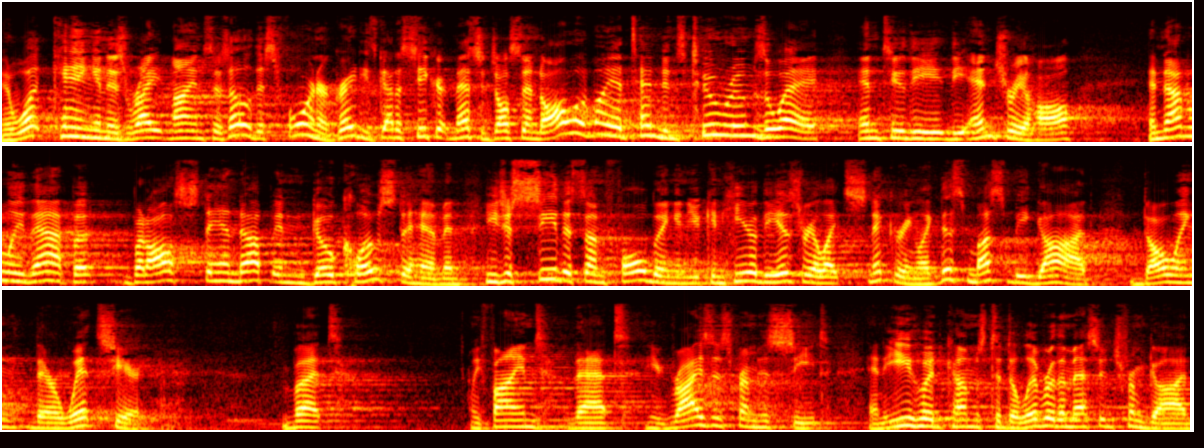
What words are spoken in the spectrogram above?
And what king in his right mind says, Oh, this foreigner, great, he's got a secret message. I'll send all of my attendants two rooms away into the, the entry hall. And not only that, but, but I'll stand up and go close to him. And you just see this unfolding, and you can hear the Israelites snickering, like, this must be God dulling their wits here. But we find that he rises from his seat and Ehud comes to deliver the message from God,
